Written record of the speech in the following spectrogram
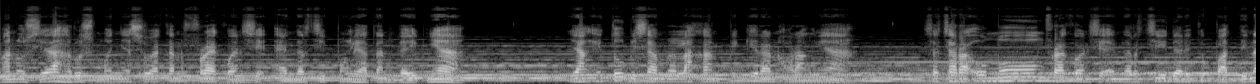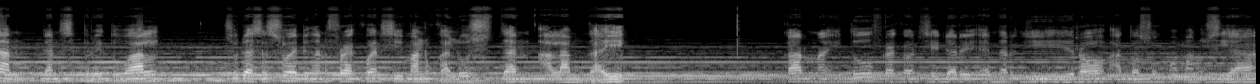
manusia harus menyesuaikan frekuensi energi penglihatan gaibnya. Yang itu bisa melelahkan pikiran orangnya. Secara umum frekuensi energi dari kebatinan dan spiritual sudah sesuai dengan frekuensi makhluk halus dan alam gaib. Karena itu frekuensi dari energi roh atau sukma manusia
